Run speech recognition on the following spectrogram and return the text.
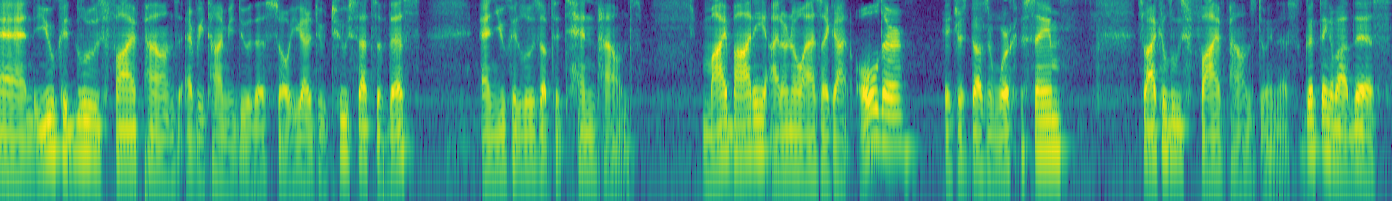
And you could lose five pounds every time you do this. So you got to do two sets of this, and you could lose up to 10 pounds. my body, I don't know, as I got older, it just doesn't work the same. So I could lose five pounds doing this. Good thing about this,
